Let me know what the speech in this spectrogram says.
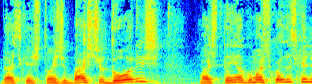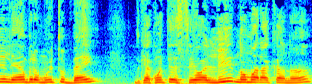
das questões de bastidores, mas tem algumas coisas que ele lembra muito bem do que aconteceu ali no Maracanã.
